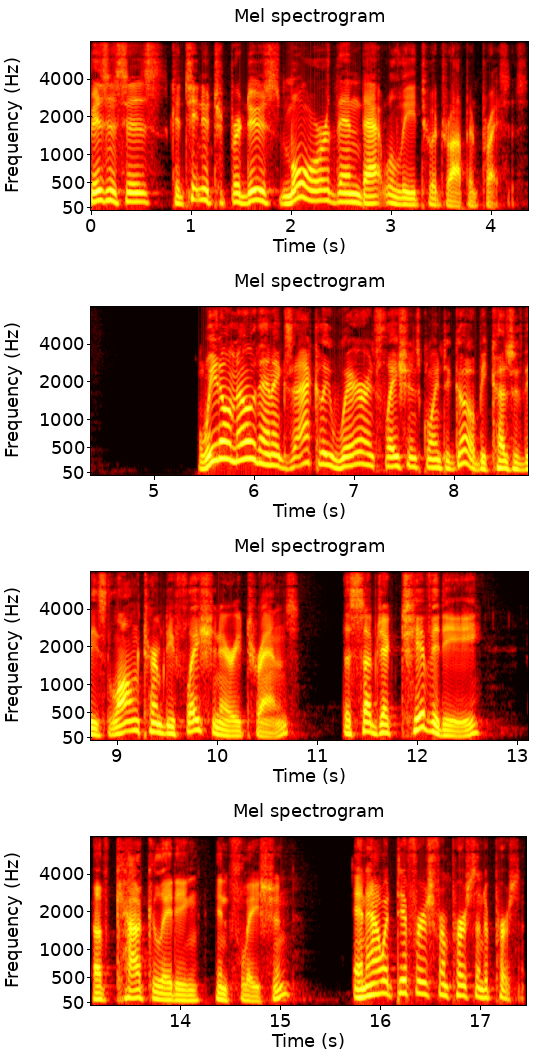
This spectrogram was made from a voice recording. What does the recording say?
businesses continue to produce more, then that will lead to a drop in prices. We don't know then exactly where inflation is going to go because of these long term deflationary trends, the subjectivity of calculating inflation, and how it differs from person to person,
